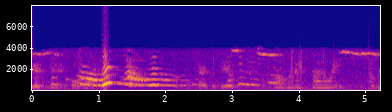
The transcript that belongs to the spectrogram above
gets really cold.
